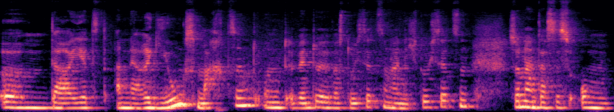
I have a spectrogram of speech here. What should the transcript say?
ähm, da jetzt an der Regierungsmacht sind und eventuell was durchsetzen oder nicht durchsetzen, sondern dass es um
